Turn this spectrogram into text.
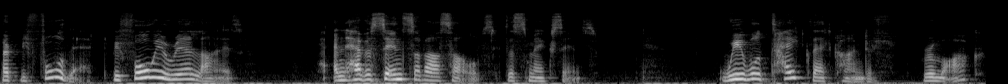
But before that, before we realize and have a sense of ourselves, if this makes sense, we will take that kind of remark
